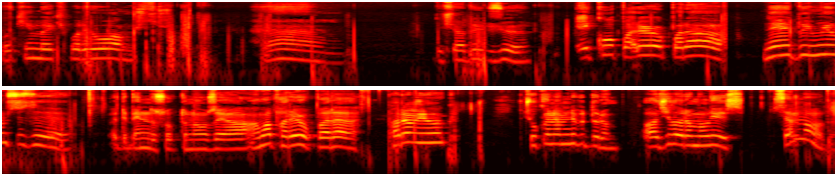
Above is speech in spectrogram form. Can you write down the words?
Bakayım belki parayı o almıştır. He. Dışarıda yüzüyor. Eko para yok para. Ne duymuyorum sizi. Hadi beni de soktun havuza ya. Ama para yok para. Para mı yok? Çok önemli bir durum. Acil aramalıyız. Sen mi aldın?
